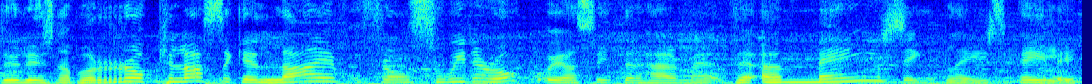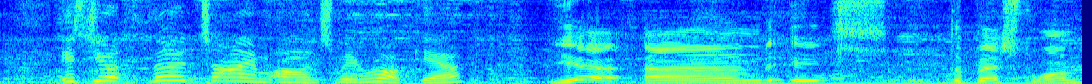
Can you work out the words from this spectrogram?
Du lyssnar på rockklassiker live från Sweden Rock och jag sitter här med the amazing Blaze Bayley. It's your third time on Sweden Rock, yeah? Yeah, and it's the best one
